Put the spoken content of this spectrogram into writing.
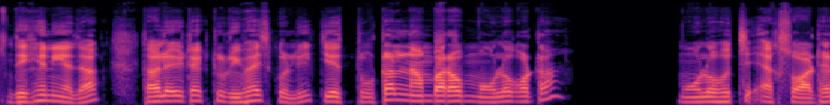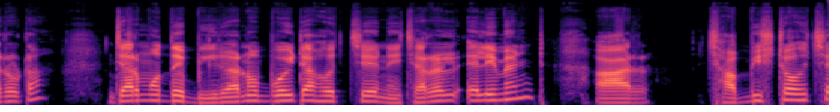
দেখে নিয়ে যাক। তাহলে এটা একটু রিভাইজ করলি যে টোটাল নাম্বার অফ মৌল কটা? মৌল হচ্ছে একশো আঠেরোটা, যার মধ্যে বিরানব্বইটা হচ্ছে ন্যাচারাল এলিমেন্ট আর ছাব্বিশটা হচ্ছে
